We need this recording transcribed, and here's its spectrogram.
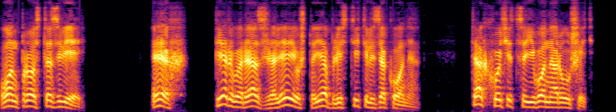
Он просто зверь. Эх, первый раз жалею, что я блюститель закона. Так хочется его нарушить.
